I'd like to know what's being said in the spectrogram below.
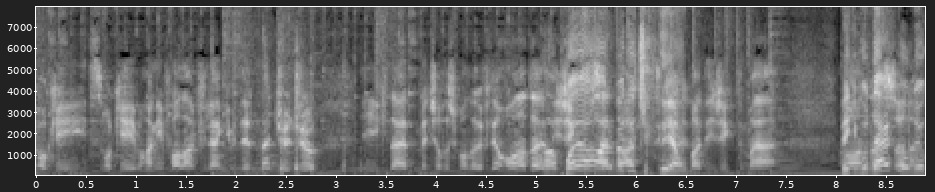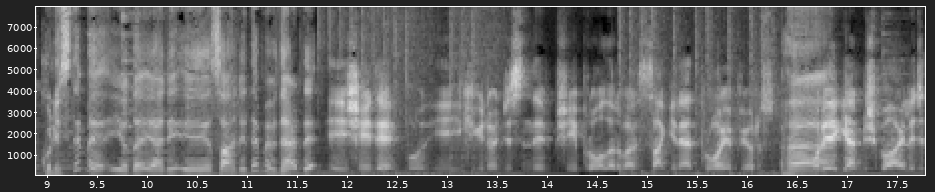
e, okey, it's okay hani falan filan gibilerinden çocuğu ikna etme çalışmaları falan. Ona da Ha, diyecektim bayağı sen de artistlik çıktı yani. yapma diyecektim ha. Peki bu Ondan nerede sonra- oluyor? Kuliste mi ya da yani e, sahnede mi? Nerede? E, şeyde bu e, iki gün öncesinde şey provaları var. Sanguinal prova yapıyoruz. Ha. Oraya gelmiş bu ailece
